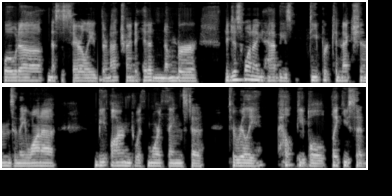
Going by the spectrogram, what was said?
quota necessarily they're not trying to hit a number. They just want to have these deeper connections and they want to be armed with more things to to really help people like you said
